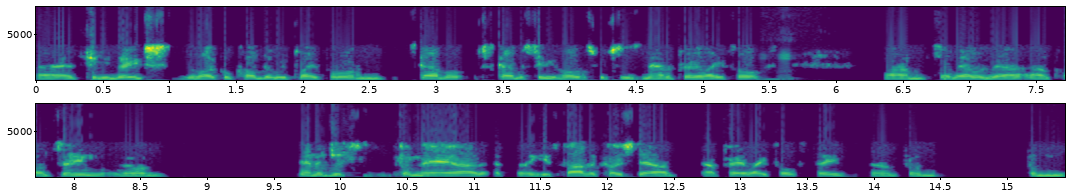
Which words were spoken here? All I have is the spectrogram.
uh, at City Beach, the local club that we played for, and Scarborough, Scarborough City Hawks, which is now the Perry Lakes Hawks. Mhm. Um, so that was our, our club team. Um, and it just from there, I think his father coached our, our Perry Lakes Hawks team um, from from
